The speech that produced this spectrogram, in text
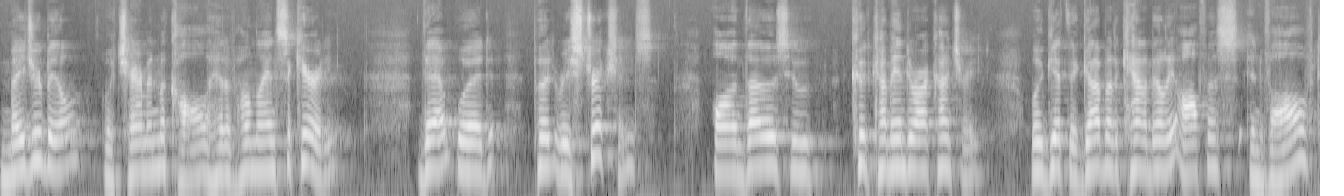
major bill with Chairman McCaul, head of Homeland Security, that would put restrictions on those who could come into our country. Would get the Government Accountability Office involved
